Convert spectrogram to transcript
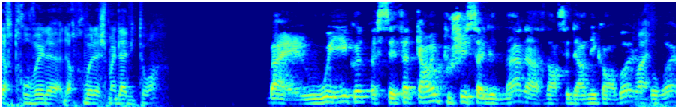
retrouver, le, de retrouver le chemin de la victoire? Ben oui, écoute, parce que c'est fait quand même toucher solidement dans, ses derniers combats, là, pour là.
